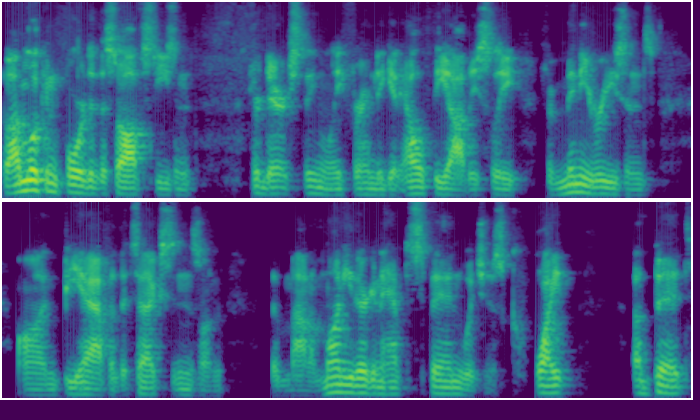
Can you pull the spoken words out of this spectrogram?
But I'm looking forward to this offseason for Derek Stingley for him to get healthy, obviously, for many reasons on behalf of the Texans, on the amount of money they're going to have to spend, which is quite a bit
